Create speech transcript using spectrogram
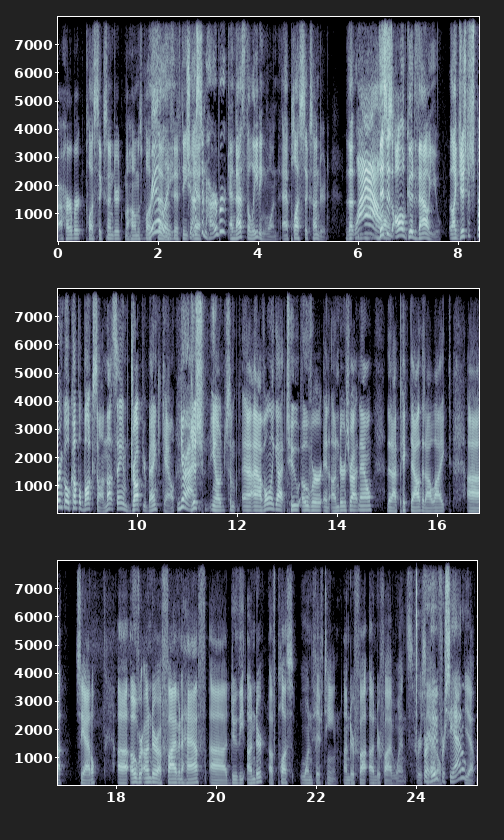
Herbert plus 600, Mahomes plus really 750. Yeah. Justin Herbert. And that's the leading one at plus 600. The, Wow. This is all good value. Like just to sprinkle a couple bucks on. not saying drop your bank account. Right. Just, you know, some. Uh, I've only got two over and unders right now that I picked out that I liked. Uh, Seattle. Uh, over under of five and a half. Uh, do the under of plus 115. Under, fi- under five wins for, For Seattle. who? For Seattle? Yep.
